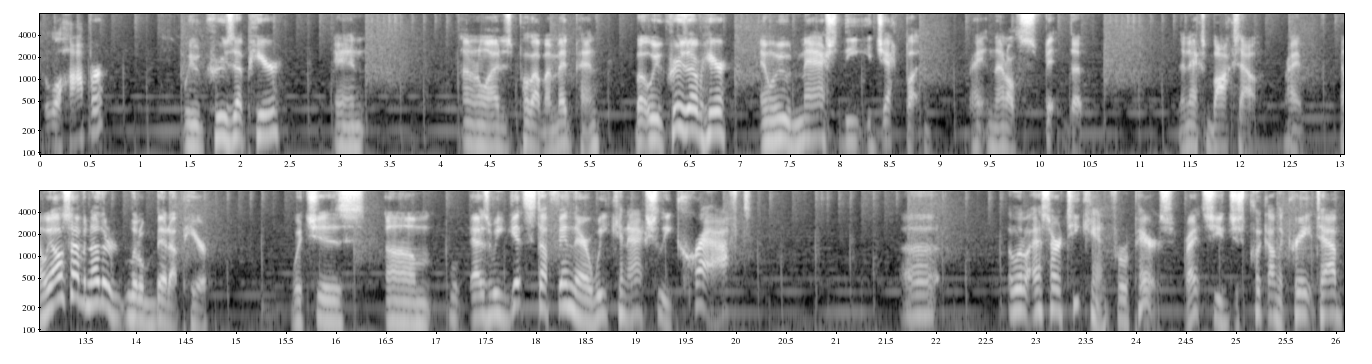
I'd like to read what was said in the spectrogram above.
the little hopper, we would cruise up here and I don't know why I just pulled out my med pen, but we would cruise over here and we would mash the eject button, right? And that'll spit the, the next box out, right? Now we also have another little bit up here, which is um, as we get stuff in there, we can actually craft uh, a little SRT can for repairs, right? So you just click on the create tab,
